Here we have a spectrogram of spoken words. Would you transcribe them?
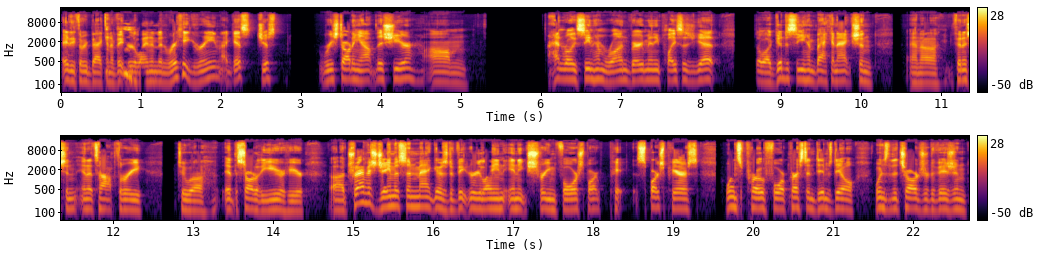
83 back in a victory lane. And then Ricky Green, I guess, just restarting out this year. Um, I hadn't really seen him run very many places yet. So uh, good to see him back in action and uh, finishing in the top three to uh, at the start of the year here. Uh, Travis Jameson, Matt goes to victory lane in Extreme Four. Spark, Sparks Paris wins Pro Four. Preston Dimsdale wins the Charger division,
